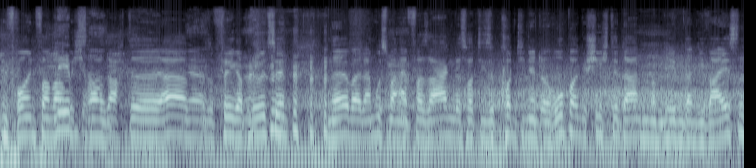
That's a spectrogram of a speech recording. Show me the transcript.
ein Freund von war, wo ich immer sagte, ja, Ja. also völliger Blödsinn. ne? Weil da muss man einfach sagen, das hat diese Kontinent-Europa-Geschichte dann Mhm. und eben dann die Weißen,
